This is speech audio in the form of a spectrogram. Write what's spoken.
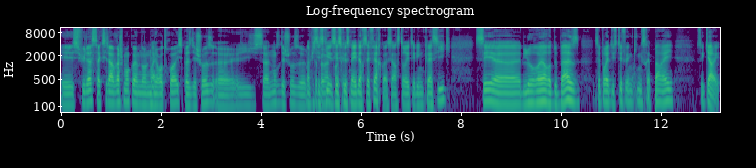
Et celui-là s'accélère vachement quand même dans le Ouais. numéro 3. Il se passe des choses. euh, il- ça annonce des choses. euh, Non, puis plutôt c'est ce, c'est que. Snyder sait faire quoi. C'est un storytelling classique. c'est euh, de l'horreur de base. Ça pourrait être du Stephen King, serait pareil. C'est carré.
